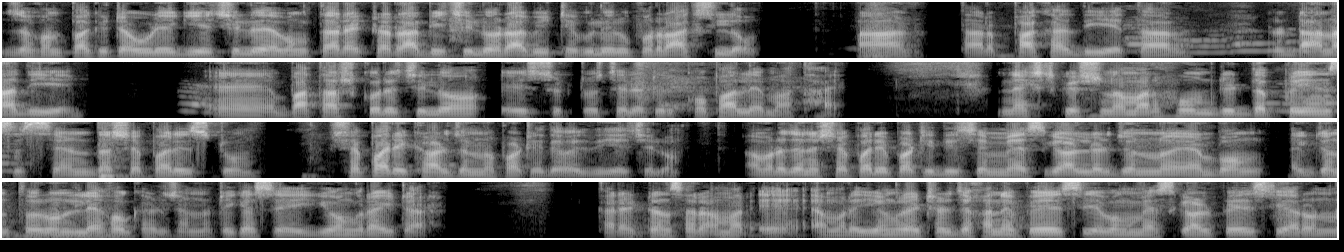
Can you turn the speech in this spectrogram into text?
যখন পাখিটা উড়ে গিয়েছিল এবং তার একটা রাবি ছিল, রাবি টেবিলের উপর রাখছিল আর তার পাখা দিয়ে, তার ডানা দিয়ে বাতাস করেছিল এই ছোট্ট ছেলেটির কপালে, মাথায়। নেক্সট কোয়েশ্চন আমার whom did the prince send the sapphires to sapphire কার জন্য পাঠিয়ে দেওয়া দিয়েছিল? আমরা জানি সেপারি পাঠিয়ে দিয়েছে মেস গার্লের জন্য এবং একজন তরুণ লেখকের জন্য, ঠিক আছে? ইয়ং রাইটার কারেক্ট আনসার আমার এ আমরা ইয়ং রাইটার যেখানে পেয়েছি এবং মেস গার্ল পেয়েছি আর অন্য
